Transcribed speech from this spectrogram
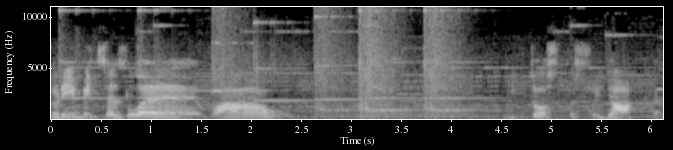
Ribice zle, wow. I dosta su jake.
